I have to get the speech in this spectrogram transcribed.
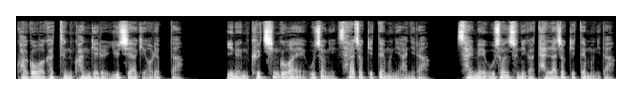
과거와 같은 관계를 유지하기 어렵다. 이는 그 친구와의 우정이 사라졌기 때문이 아니라 삶의 우선순위가 달라졌기 때문이다.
